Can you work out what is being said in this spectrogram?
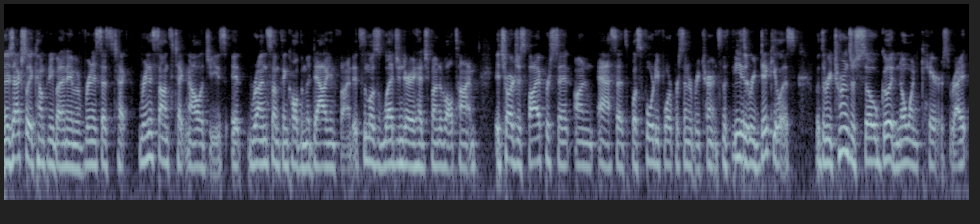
there's actually a company by the name of Renaissance, Tech, Renaissance Technologies. It runs something called the Medallion Fund. It's the most legendary hedge fund of all time. It charges 5% on assets plus 44% of returns. The fees are ridiculous, but the returns are so good, no one cares, right?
